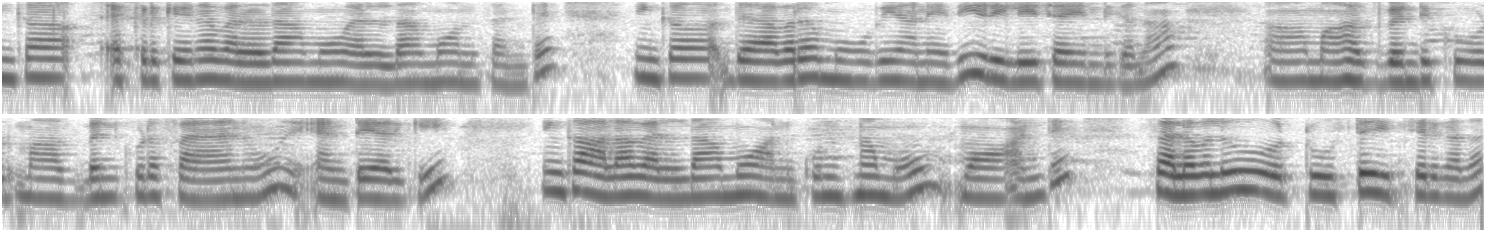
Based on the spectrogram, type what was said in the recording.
ఇంకా ఎక్కడికైనా వెళ్దాము వెళ్దాము అనేసి అంటే ఇంకా దేవర మూవీ అనేది రిలీజ్ అయింది కదా. మా హస్బెండ్కి కూడా మా హస్బెండ్ కూడా ఫ్యాను ఎన్టీఆర్కి. ఇంకా అలా వెళ్దాము అనుకుంటున్నాము. మా అంటే సెలవులు ట్యూస్డే ఇచ్చారు కదా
